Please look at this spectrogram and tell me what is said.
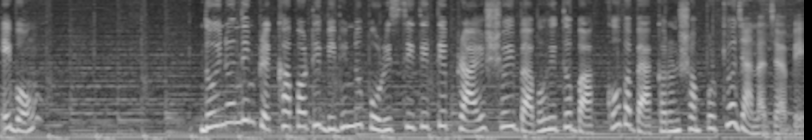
এবং দৈনন্দিন প্রেক্ষাপটে বিভিন্ন পরিস্থিতিতে প্রায়শই ব্যবহৃত বাক্য বা ব্যাকরণ সম্পর্কেও জানা যাবে।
